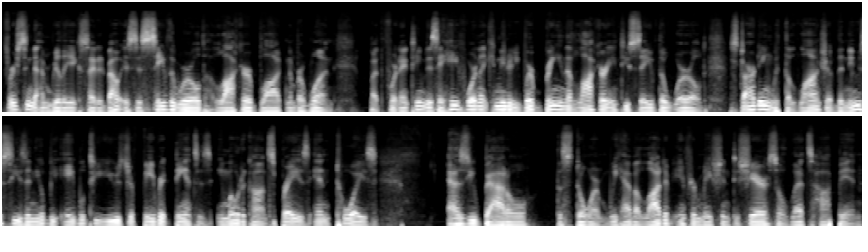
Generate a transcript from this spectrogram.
First thing that I'm really excited about is this Save the World Locker blog number one by the Fortnite team. They say, Hey, Fortnite community, we're bringing the locker in to save the world. Starting with the launch of the new season, you'll be able to use your favorite dances, emoticons, sprays, and toys as you battle the storm. We have a lot of information to share, so let's hop in.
